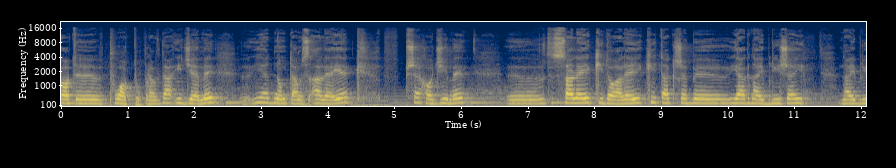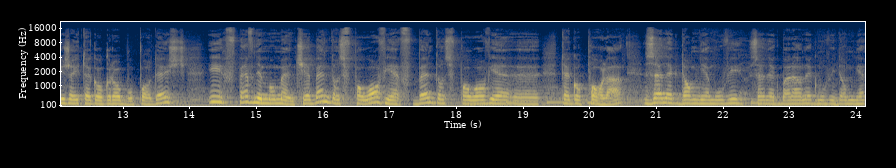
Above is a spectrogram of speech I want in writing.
od y, płotu, prawda? Idziemy jedną tam z alejek, przechodzimy y, z alejki do alejki, tak żeby jak najbliżej, najbliżej tego grobu podejść. I w pewnym momencie, będąc w połowie, będąc w połowie y, tego pola, Zenek do mnie mówi, Zenek Baranek mówi do mnie,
